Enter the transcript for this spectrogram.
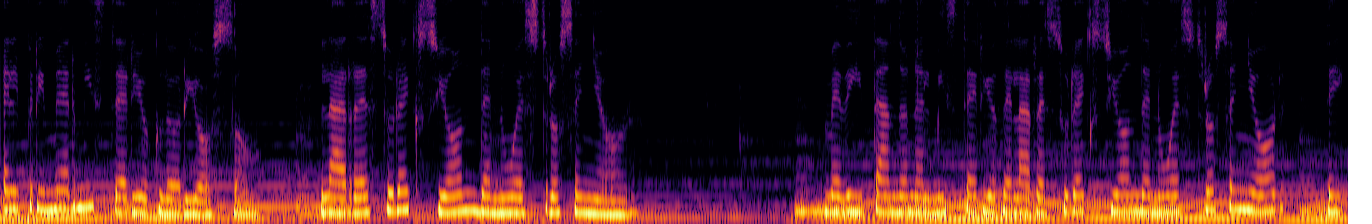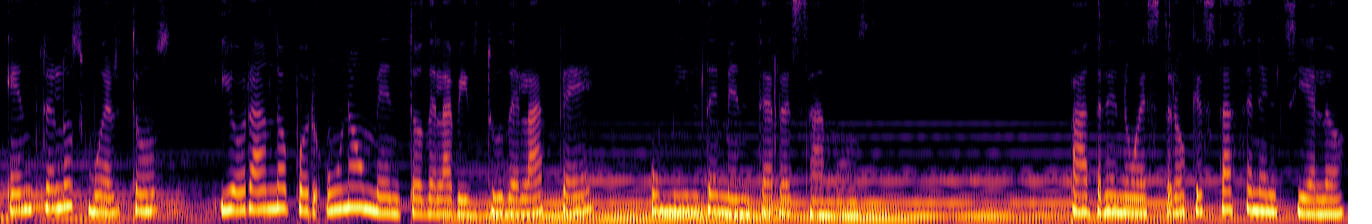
El primer misterio glorioso, la resurrección de nuestro Señor. Meditando en el misterio de la resurrección de nuestro Señor de entre los muertos y orando por un aumento de la virtud de la fe, humildemente rezamos. Padre nuestro que estás en el cielo,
